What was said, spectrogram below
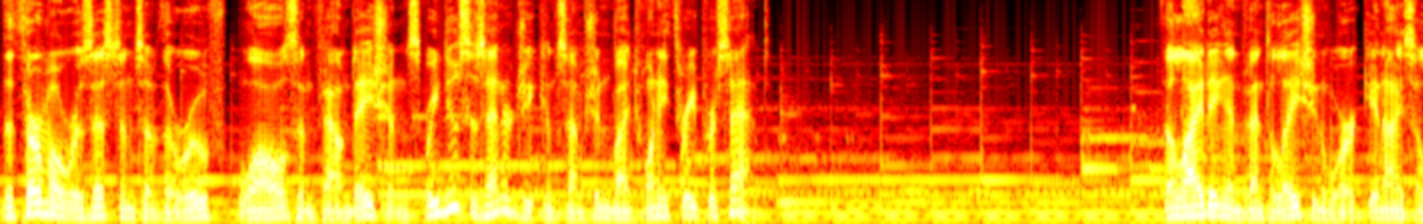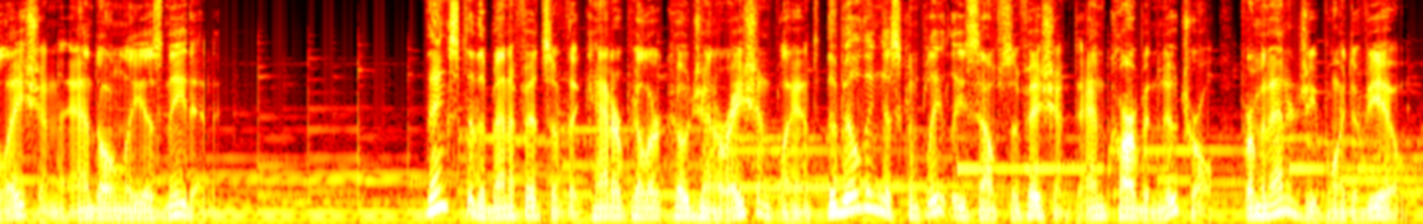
The thermal resistance of the roof, walls, and foundations reduces energy consumption by 23%. The lighting and ventilation work in isolation and only as needed. Thanks to the benefits of the Caterpillar cogeneration plant, the building is completely self-sufficient and carbon neutral from an energy point of view.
